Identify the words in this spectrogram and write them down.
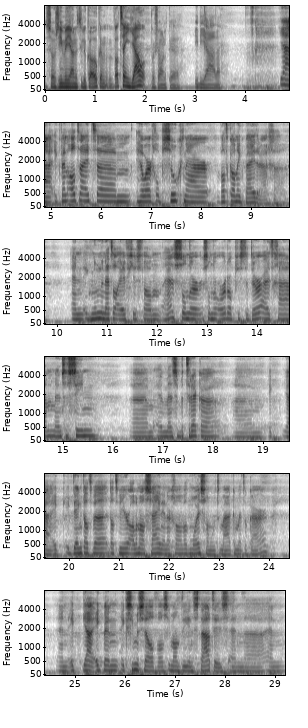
zo zien we jou natuurlijk ook. En wat zijn jouw persoonlijke idealen? Ja, ik ben altijd um, heel erg op zoek naar wat kan ik bijdragen. En ik noemde net al eventjes van hè, zonder, zonder oordopjes de deur uitgaan, mensen zien um, en mensen betrekken. Um, ik, ja, ik, ik denk dat we, dat we hier allemaal zijn en er gewoon wat moois van moeten maken met elkaar. En ik, ja, ik, ben, ik zie mezelf als iemand die in staat is en, uh, en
